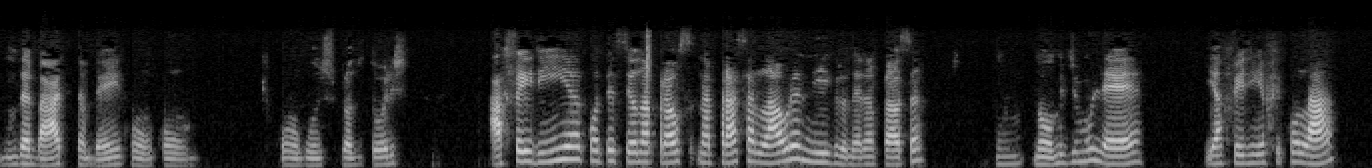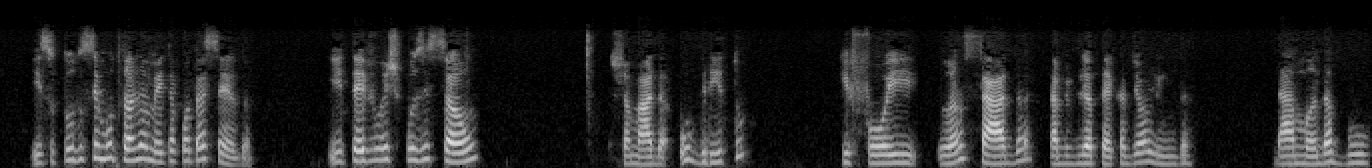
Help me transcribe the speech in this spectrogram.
um debate também com, com, com alguns produtores. A feirinha aconteceu na praça, na praça Laura Negro, né? Na praça nome de mulher. E a feirinha ficou lá isso tudo simultaneamente acontecendo. E teve uma exposição chamada O Grito, que foi lançada na Biblioteca de Olinda, da Amanda Bu,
